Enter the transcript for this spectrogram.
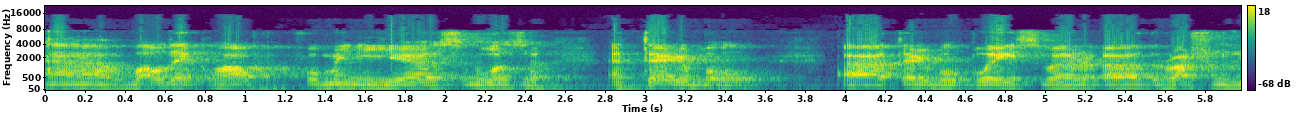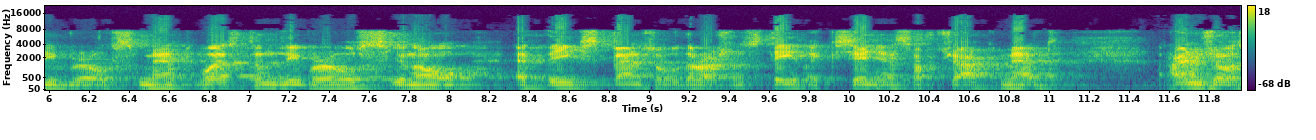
Valdai Club for many years was a, a terrible, terrible place where the Russian liberals met Western liberals. You know, at the expense of the Russian state, like Ksenia Sobchak met Angela.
